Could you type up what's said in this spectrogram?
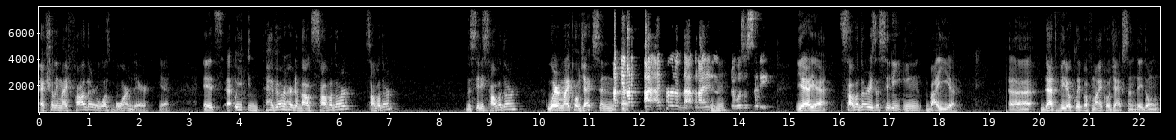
Actually, my father was born there. Yeah. It's. Uh, oh, have you ever heard about Salvador? Salvador. The city Salvador, where Michael Jackson. I mean, uh, I, I, I've heard of that, but I didn't Mm-hmm. know it was a city. Yeah, yeah. Salvador is a city in Bahia. Uh, that video clip of Michael Jackson, they don't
